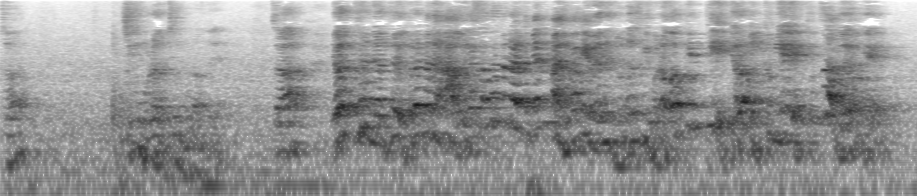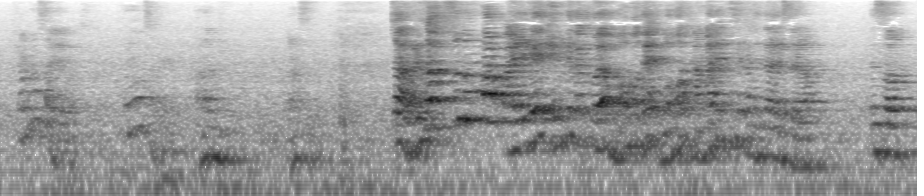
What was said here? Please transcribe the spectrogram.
자 지금 몰라도 지금 몰라도 돼. 자 여튼 여튼 그러면 아 우리가 쌍둥이를 할때 맨 마지막에 외는 요 녀석이 뭐라고? PP 여러분 그럼 얘 품사 뭐예요? 이게 형용사예요. 형용사예요. 알았니? 알았어. 자 그래서 수동과 완료의 의미를 갖는 거야. 뭐뭐 돼? 뭐뭐 당간의 뜻을 가진다 그랬어요. 그래서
